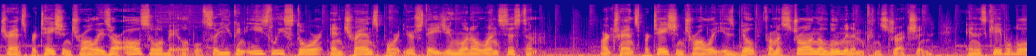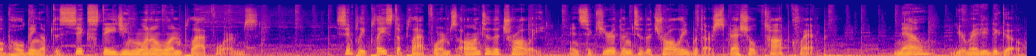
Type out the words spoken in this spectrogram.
Transportation trolleys are also available so you can easily store and transport your Staging 101 system. Our transportation trolley is built from a strong aluminum construction and is capable of holding up to six Staging 101 platforms. Simply place the platforms onto the trolley and secure them to the trolley with our special top clamp. Now you're ready to go.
